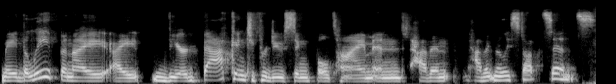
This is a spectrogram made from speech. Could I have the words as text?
made the leap and I, I veered back into producing full time and haven't haven't really stopped since.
